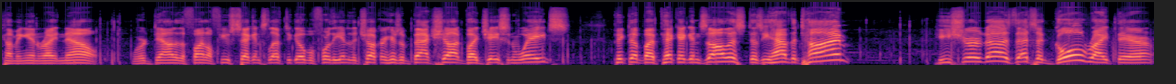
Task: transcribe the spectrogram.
Coming in right now, we're down to the final few seconds left to go before the end of the chukker. Here's a back shot by Jason Waits, picked up by Peke Gonzalez. Does he have the time? He sure does. That's a goal right there.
